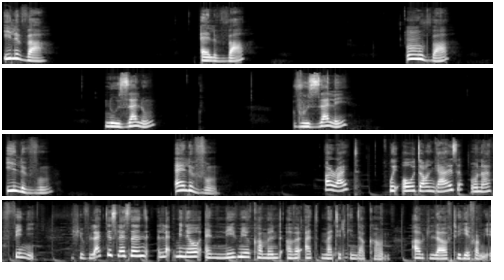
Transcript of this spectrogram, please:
il va, elle va, on va, nous allons, vous allez, ils vont, elles vont. Alright, we all done guys, on a fini. If you've liked this lesson, let me know and leave me a comment over at mathildekien.com. I would love to hear from you.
